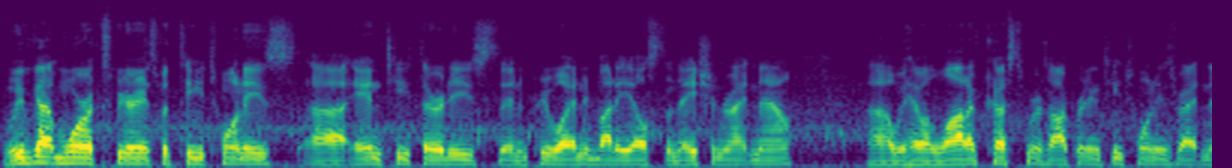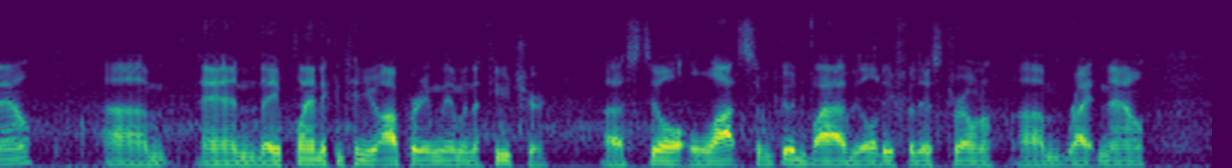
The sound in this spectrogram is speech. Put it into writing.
And we've got more experience with T20s uh, and T30s than pretty well anybody else in the nation right now. Uh, we have a lot of customers operating T20s right now, um, and they plan to continue operating them in the future. Uh, still lots of good viability for this drone um, right now.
